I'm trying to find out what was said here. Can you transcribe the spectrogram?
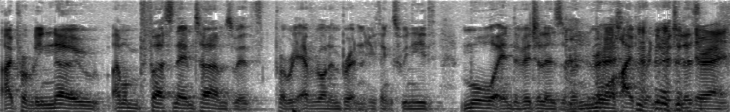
I probably know I'm on first name terms with probably everyone in Britain who thinks we need more individualism and more right. hyper individualism, right.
